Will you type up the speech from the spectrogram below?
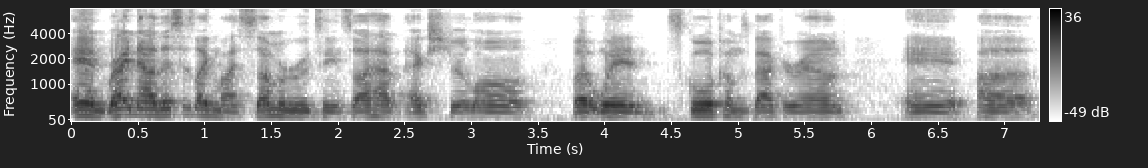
and right now, this is like my summer routine, so I have extra long. But when school comes back around, and uh,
